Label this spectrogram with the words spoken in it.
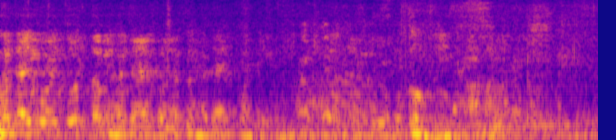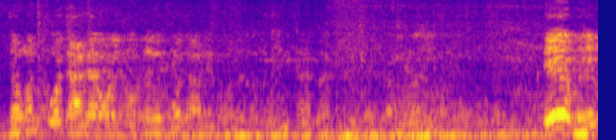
હજાયું હોય તો તમે હજાય નથી, હજાય તમને પોચ આલ્યા હોય તો તમે પોચ આલે તો નથી. ભાઈ.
